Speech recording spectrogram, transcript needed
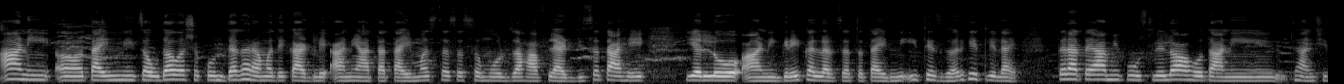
आणि ताईंनी चौदा वर्ष कोणत्या घरामध्ये काढले आणि आता ताई मस्त असं समोरचा हा फ्लॅट दिसत आहे. येल्लो आणि ग्रे कलरचा तर ताईंनी इथेच घर घेतलेलं आहे. तर आता आम्ही पोचलेलो आहोत आणि छानशी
